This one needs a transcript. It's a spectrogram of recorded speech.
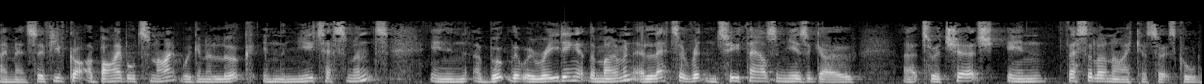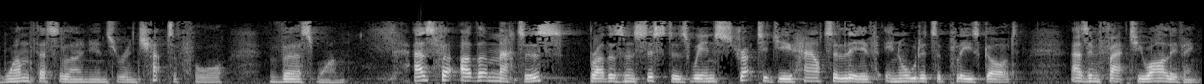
Amen. So if you've got a Bible tonight, we're going to look in the New Testament in a book that we're reading at the moment, a letter written 2,000 years ago uh, to a church in Thessalonica, so it's called 1 Thessalonians. We're in chapter 4, verse 1. As for other matters, brothers and sisters, we instructed you how to live in order to please God, as in fact you are living.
